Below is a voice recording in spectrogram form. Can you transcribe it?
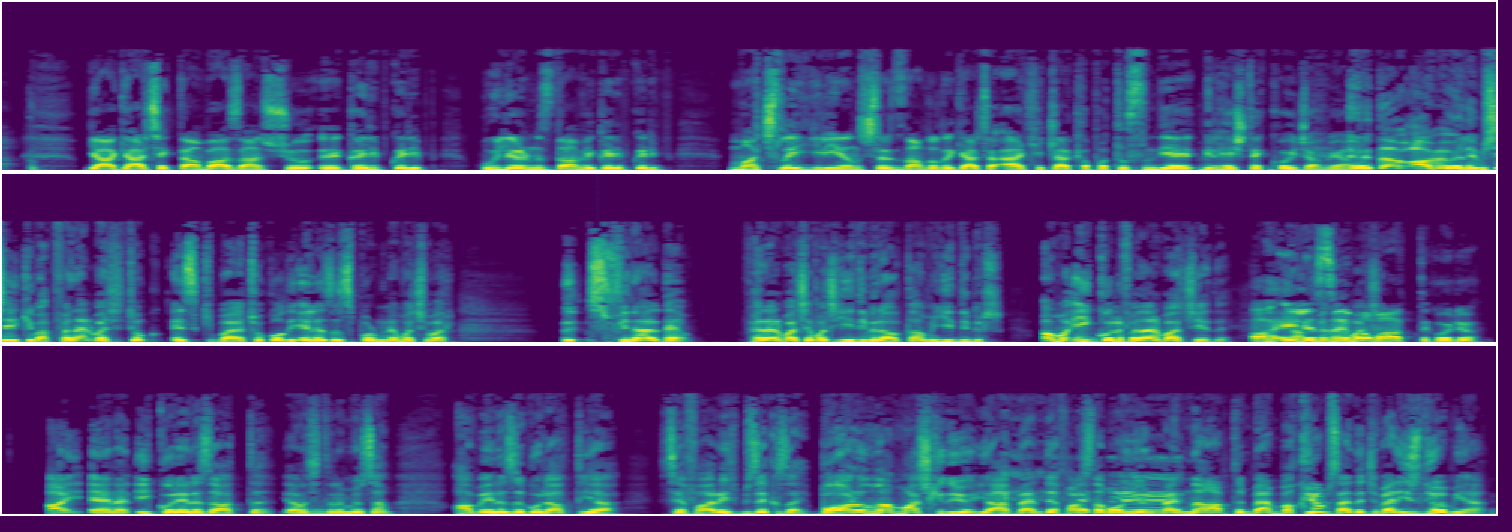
Ya gerçekten bazen şu e, garip garip huylarınızdan ve garip garip maçla ilgili inanışlarınızdan dolayı gerçekten erkekler kapatılsın diye bir hashtag koyacağım ya. Evet abi, öyle bir şey ki bak Fenerbahçe çok eski baya çok oldu. Elazığ Spor mu ne maçı var. E, Finalde Fenerbahçe maçı 7-1 aldı tamam mı? 7-1. Ama ilk golü Fenerbahçe yedi. Ah Ya Elazığ'ıma Fenerbahçe- mı attı golü? Ay aynen ilk golü Elazığ attı yanlış hatırlamıyorsam. Abi Elazığ golü attı ya. Sefa Reis bize kızay. Bağırın lan maç gidiyor. Ya ben defansta mı oynuyorum? Ben ne yaptım? Ben bakıyorum sadece. Ben izliyorum ya.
